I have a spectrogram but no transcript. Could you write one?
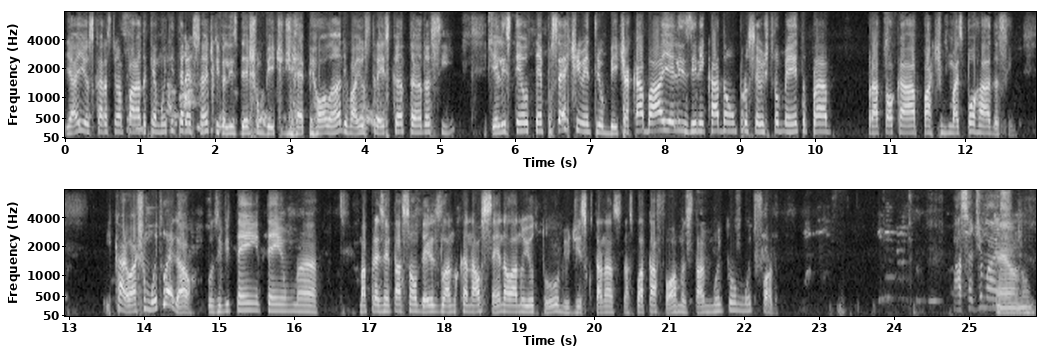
e aí os caras têm uma parada que é muito interessante, que eles deixam um beat de rap rolando e vai os três cantando assim. E eles têm o tempo certinho entre o beat acabar e eles irem cada um pro seu instrumento pra, pra tocar a parte mais porrada, assim. E, cara, eu acho muito legal. Inclusive tem, tem uma uma apresentação deles lá no canal Cena, lá no YouTube. O disco tá nas, nas plataformas, tá muito, muito foda. Massa demais. É, eu, não...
